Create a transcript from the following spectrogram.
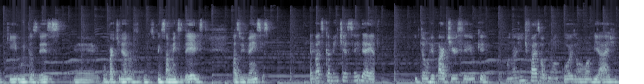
aqui muitas vezes, é, compartilhando os pensamentos deles, as vivências. É basicamente essa a ideia. Então repartir seria o quê? Quando a gente faz alguma coisa, alguma viagem,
